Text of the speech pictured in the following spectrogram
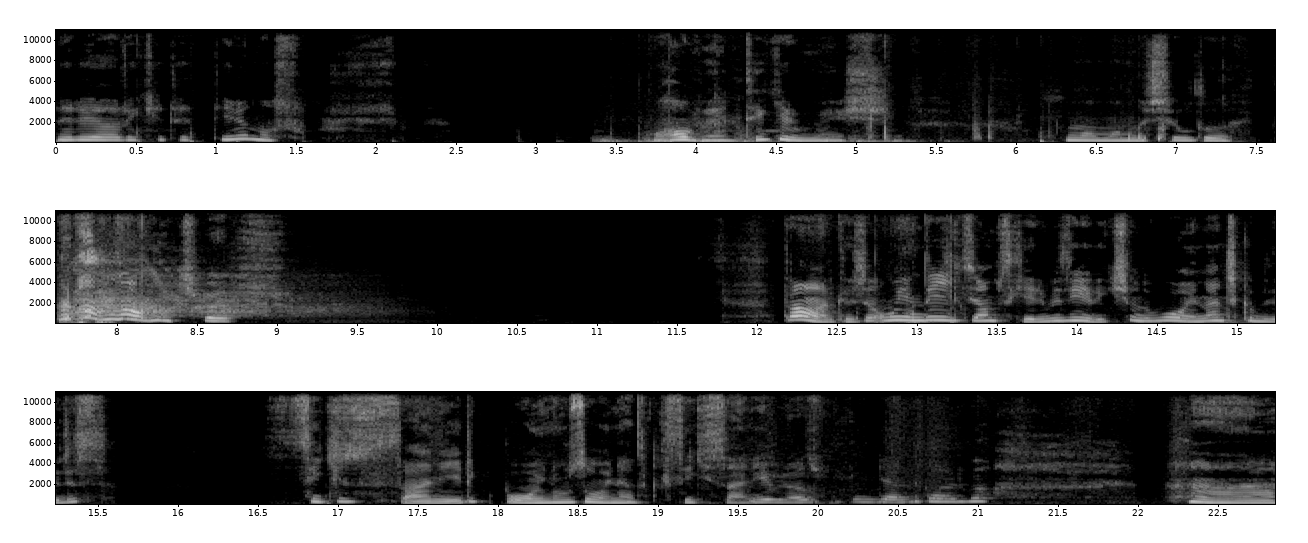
Nereye hareket ettiğini nasıl Aha vente girmiş. Tamam anlaşıldı. Allahu Ekber. Tamam arkadaşlar oyunda ilk jumpscare'imizi yedik. Şimdi bu oyundan çıkabiliriz. 8 saniyelik bu oyunumuzu oynadık. 8 saniye biraz uzun geldi galiba. Ha.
